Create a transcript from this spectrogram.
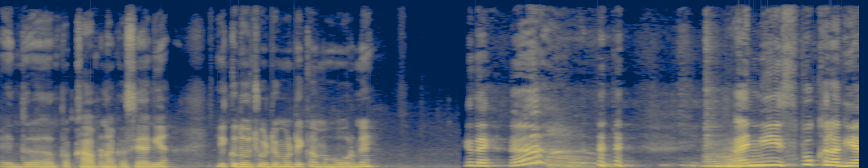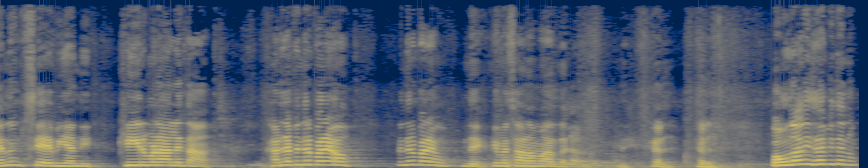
ਇੱਧਰ ਪੱਖਾ ਆਪਣਾ ਕਸਿਆ ਗਿਆ। ਇੱਕ ਦੋ ਛੋਟੇ ਮੋਟੇ ਕੰਮ ਹੋਰ ਨੇ। ਦੇਖ ਹੈਂ? ਇੰਨੀ ਭੁੱਖ ਲੱਗੀ ਆ ਨਾ ਸੇਵੀਆਂ ਦੀ। ਖੀਰ ਬਣਾ ਲੈ ਤਾਂ। ਖੜ ਜਾ ਪਿੰਦਰ ਪਰੇ ਹੋ। ਪਿੰਦਰ ਪਰੇ ਹੋ। ਦੇਖ ਕਿਵੇਂ ਸਾਲਾ ਮਾਰਦਾ। ਖੜ ਜਾ ਖੜ ਜਾ। ਪਾਉਂਦਾ ਨਹੀਂ ਸਾਬੀ ਤੈਨੂੰ?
